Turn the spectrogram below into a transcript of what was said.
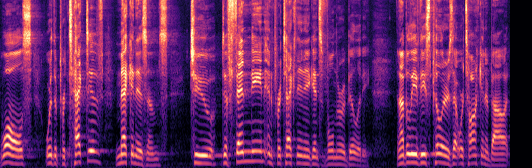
walls were the protective mechanisms to defending and protecting against vulnerability. And I believe these pillars that we're talking about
